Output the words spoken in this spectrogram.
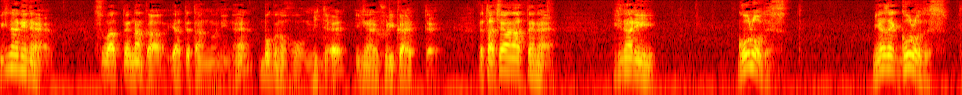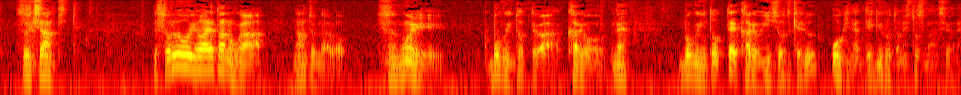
う。いきなりね座ってなんかやってたのにね僕の方を見ていきなり振り返ってで立ち上がってねいきなり「五郎です」って「宮崎五郎です」って「鈴木さん」って言って。でそれを言われたのが何て言うんだろう。すごい僕にとっては彼をね僕にとって彼を印象づける大きな出来事の一つなんですよね、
